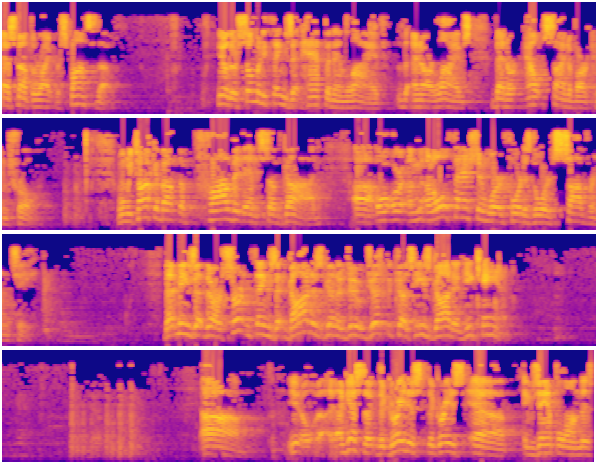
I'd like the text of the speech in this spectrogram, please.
That's not the right response, though. You know, there's so many things that happen in life, in our lives, that are outside of our control. When we talk about the providence of God, uh, or, or an old-fashioned word for it is the word sovereignty. That means that there are certain things that God is going to do just because He's God and He can. Um, you know, I guess the, the greatest the greatest uh, example on this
